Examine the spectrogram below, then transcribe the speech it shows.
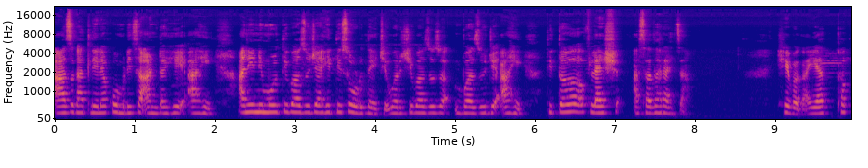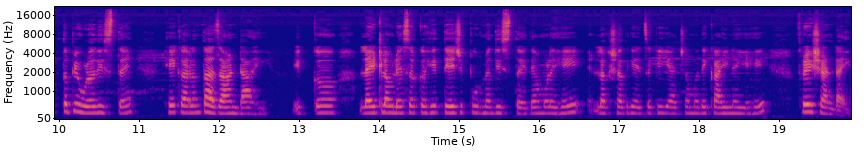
आज घातलेल्या कोंबडीचं अंडं हे आहे. आणि निमुळती बाजू जी आहे ती सोडून द्यायची. वरची बाजू बाजू जी आहे तिथं फ्लॅश असा धरायचा. हे बघा यात फक्त पिवळं दिसतंय. हे कारण ताजा अंडा आहे. एक लाइट लावल्यासारखं हे तेज पूर्ण दिसतंय. त्यामुळे हे लक्षात घ्यायचं की याच्यामध्ये काही नाही आहे हे फ्रेश अंडा आहे.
